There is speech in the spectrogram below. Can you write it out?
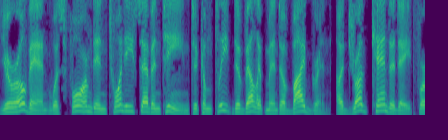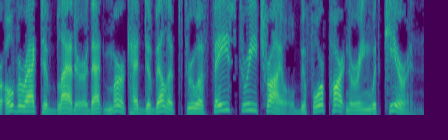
Urovant was formed in 2017 to complete development of Vibegron, a drug candidate for overactive bladder that Merck had developed through a Phase 3 trial before partnering with Kyorin.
